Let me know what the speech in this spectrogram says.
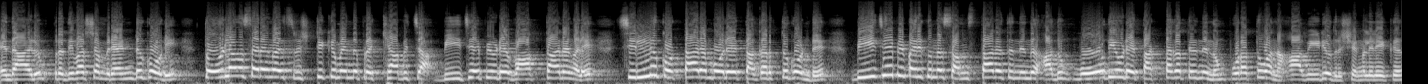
എന്തായാലും പ്രതിവർഷം രണ്ടു കോടി തൊഴിലവസരങ്ങൾ സൃഷ്ടിക്കുമെന്ന് പ്രഖ്യാപിച്ച ബി ജെ പിയുടെ വാഗ്ദാനങ്ങളെ ചില്ലു കൊട്ടാരം പോലെ തകർത്തുകൊണ്ട് ബി ജെ പി ഭരിക്കുന്ന സംസ്ഥാനത്ത് നിന്ന് അതും മോദിയുടെ തട്ടകത്തിൽ നിന്നും പുറത്തുവന്ന ആ വീഡിയോ ദൃശ്യങ്ങളിലേക്ക്.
